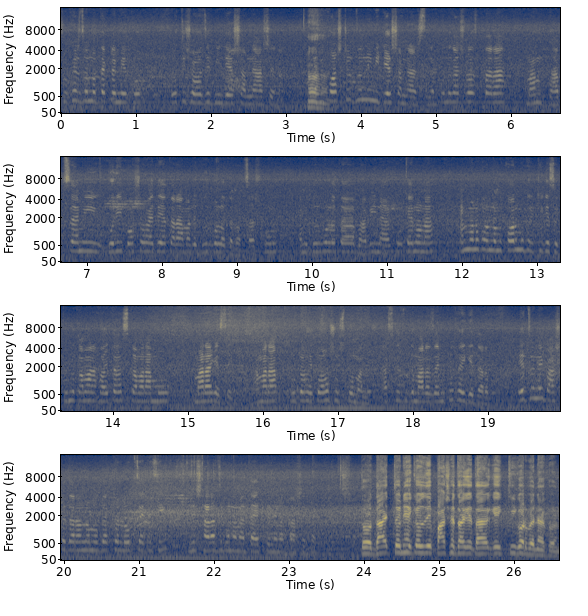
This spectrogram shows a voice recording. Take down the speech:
সুখের জন্য তো একটা মেয়ে অতি সহজে মিডিয়ার সামনে আসে না। কষ্টের জন্যই মিডিয়ার সামনে আসছিলাম। কোনো আসলে তারা ভাবছে আমি গরিব অসহায় দিয়ে তারা আমাদের দুর্বলতা ভাবছে। আসলে আমি দুর্বলতা ভাবি না তো আমি মনে করেন আমি কর্ম করি ঠিক আছে কিন্তু আমার হয়তো আজকে আমার আম্মু মারা গেছে। আমার আপুটা হয়তো অসুস্থ মানুষ। আজকে যদি মারা যায় আমি কোথায় গিয়ে দাঁড়াবো? এর জন্যই পাশে দাঁড়ানোর মধ্যে একটা লোক চাইতেছি যে সারা জীবন আমার দায়িত্ব নিয়ে আমার পাশে থাকে। তো দায়িত্ব নিয়ে কেউ যদি পাশে থাকে তাকে কি করবেন এখন?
